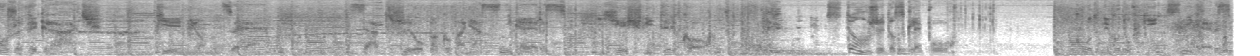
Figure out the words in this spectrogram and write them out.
może wygrać pieniądze za trzy opakowania Snickers, jeśli tylko zdąży do sklepu. Głodny gotówki, Snickers,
